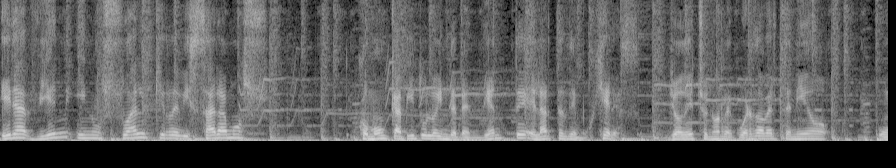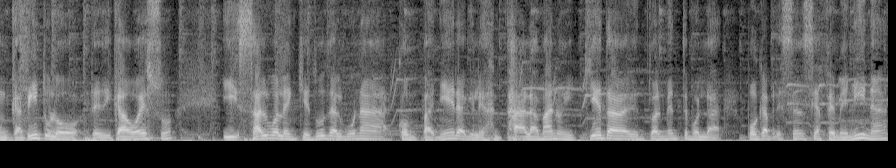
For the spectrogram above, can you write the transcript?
era bien inusual que revisáramos como un capítulo independiente el arte de mujeres. Yo de hecho no recuerdo haber tenido un capítulo dedicado a eso y salvo la inquietud de alguna compañera que levantaba la mano inquieta eventualmente por la poca presencia femenina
